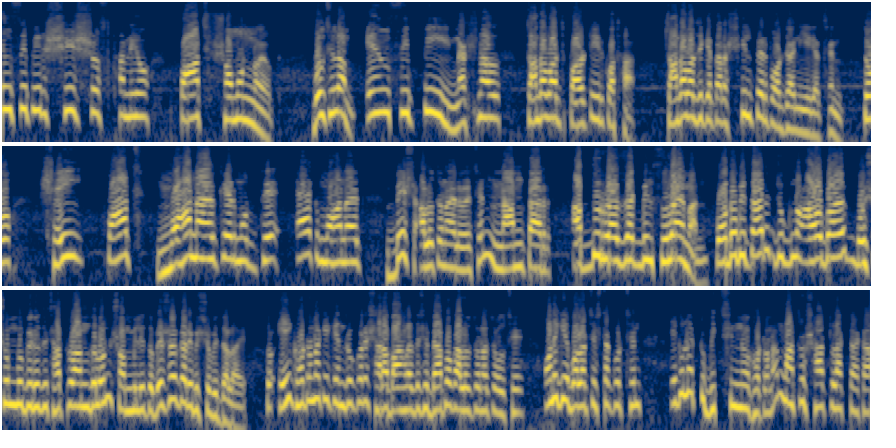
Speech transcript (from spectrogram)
এনসিপির শীর্ষস্থানীয় পাঁচ সমন্বয়ক। বলছিলাম এনসিপি ন্যাশনাল চাঁদাবাজ পার্টির কথা। চাঁদাবাজিকে তারা শিল্পের পর্যায়ে নিয়ে গেছেন। তো সেই পাঁচ মহানায়কের মধ্যে এক মহানায়ক বেশ আলোচনায় রয়েছেন, নাম তার আব্দুর রাজ্জাক বিন সুলাইমান, পদবিতার যুগ্ম আহ্বায়ক বৈষম্য বিরোধী ছাত্র আন্দোলন সম্মিলিত বেসরকারি বিশ্ববিদ্যালয়। তো এই ঘটনাকে কেন্দ্র করে সারা বাংলাদেশে ব্যাপক আলোচনা চলছে। অনেকেই বলার চেষ্টা করছেন, এগুলো একটু বিচ্ছিন্ন ঘটনা, মাত্র ষাট লাখ টাকা।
